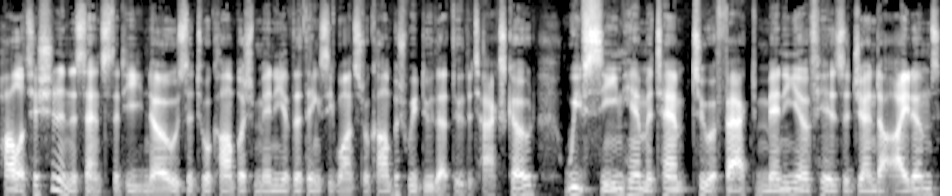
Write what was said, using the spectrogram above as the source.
politician in the sense that he knows that to accomplish many of the things he wants to accomplish, we do that through the tax code. We've seen him attempt to affect many of his agenda items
